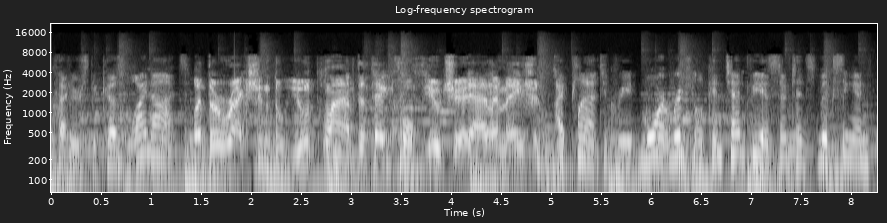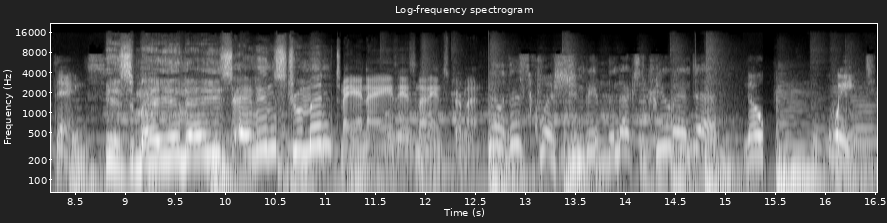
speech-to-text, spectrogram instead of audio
Cutters because why not? What direction do you plan to take for future animations? I plan to create more original content via sentence mixing and things. Is mayonnaise an instrument? Mayonnaise is not an instrument. Will this question be in the next Q&A? No. Wait.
